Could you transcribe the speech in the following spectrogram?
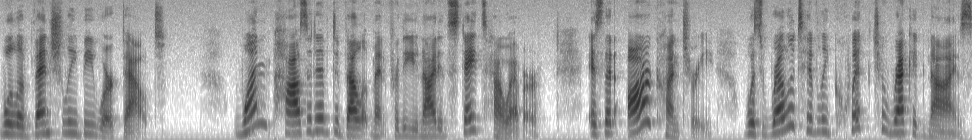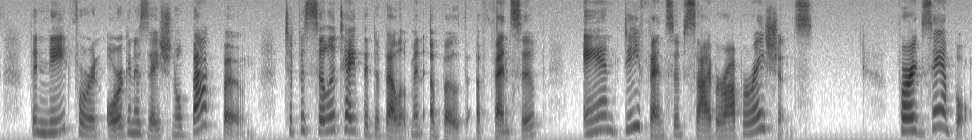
will eventually be worked out. One positive development for the United States, however, is that our country was relatively quick to recognize the need for an organizational backbone to facilitate the development of both offensive and defensive cyber operations. For example,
